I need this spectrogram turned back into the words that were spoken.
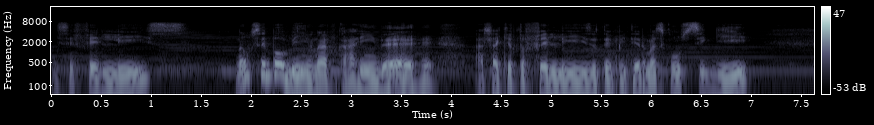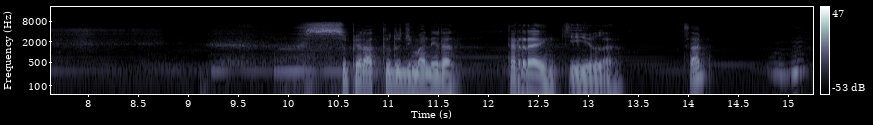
de ser feliz, não ser bobinho, né? Ficar rindo, é, achar que eu tô feliz o tempo inteiro, mas conseguir superar tudo de maneira tranquila, sabe? Uhum.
